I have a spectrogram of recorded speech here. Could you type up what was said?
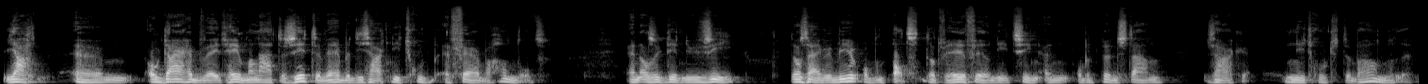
ja, um, ook daar hebben we het helemaal laten zitten. We hebben die zaak niet goed en ver behandeld. En als ik dit nu zie, dan zijn we weer op een pad dat we heel veel niet zien en op het punt staan zaken niet goed te behandelen.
